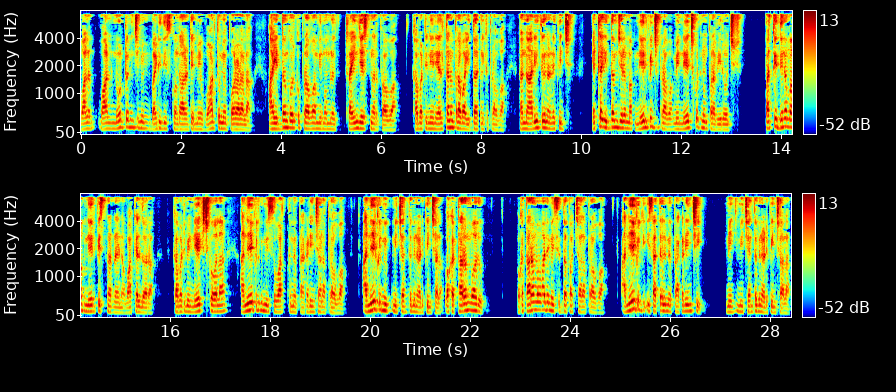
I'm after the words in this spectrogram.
వాళ్ళ వాళ్ళ నోట్ల నుంచి మేము బయట తీసుకొని రావాలంటే మేము వాటితో మేము పోరాడాలా? ఆ యుద్ధం కొరకు ప్రభావ మీరు మమ్మల్ని ట్రైన్ చేస్తున్నారు ప్రభావ కాబట్టి నేను వెళ్తాను ప్రభా యుద్ధానికి ప్రభావ నన్ను ఆ రీతిగా నడిపించి. ఎట్లా యుద్ధం చేయాలి మాకు నేర్పించు ప్రభావ మేము నేర్చుకుంటున్నాం ప్రభావ ఈరోజు. ప్రతి దినం మాకు నేర్పిస్తున్నారు నాయన వాక్యాల ద్వారా. కాబట్టి మేము నేర్చుకోవాలా? అనేకులకు మీ స్వార్థ మేము ప్రకటించాలా ప్రవ్వ అనేకులు మీ చెంత మీద నడిపించాలా? ఒక తరం వారు ఒక తరం వారిని మేము సిద్ధపరచాలా ప్రవ్వ? అనేకులకి ఈ సత్యాలు మీరు ప్రకటించి మీ మీ చెంత మీరు నడిపించాలా?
